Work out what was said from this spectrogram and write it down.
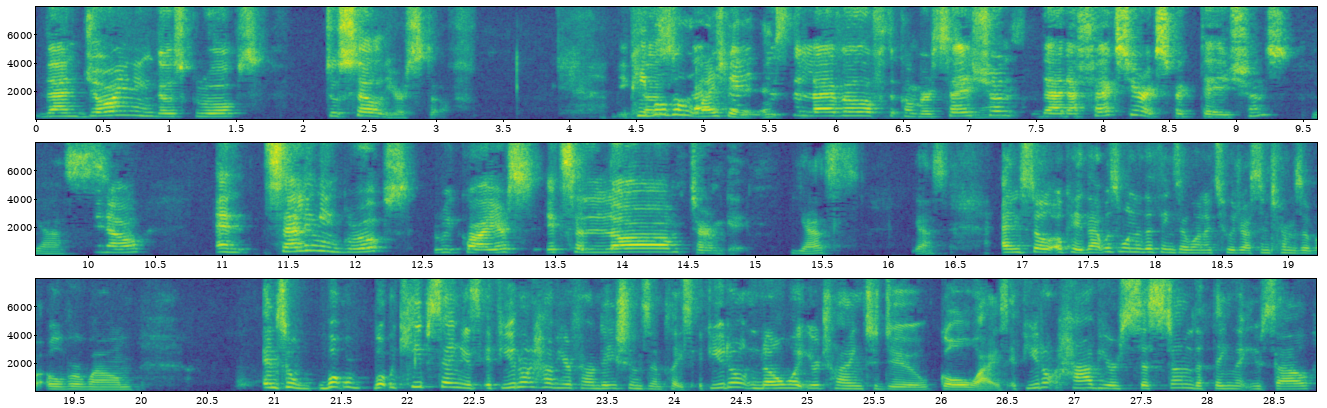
than joining those groups to sell your stuff. People don't like it. changes the level of the conversation that affects your expectations, Yes. you know, and selling in groups requires it's a long-term game. Yes. Yes. And so, okay, that was one of the things I wanted to address in terms of overwhelm. And so, what we, what we keep saying is, if you don't have your foundations in place, if you don't know what you're trying to do goal wise, if you don't have your system, the thing that you sell,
